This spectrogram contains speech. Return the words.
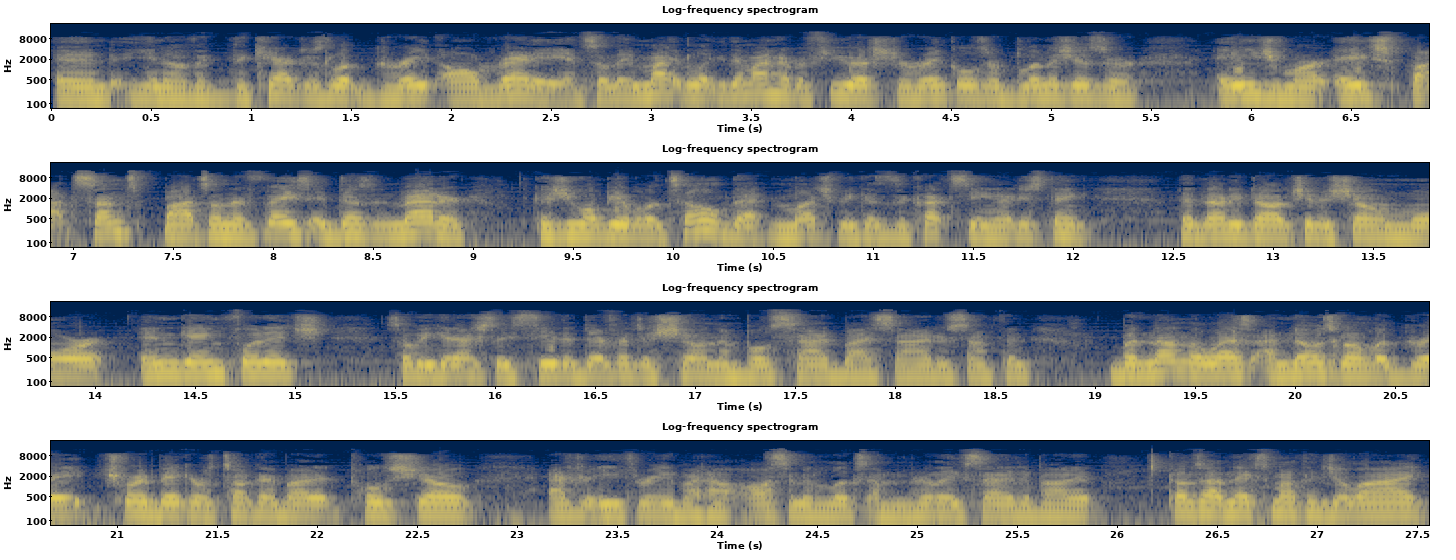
and you know the, the characters look great already, and so they might look they might have a few extra wrinkles or blemishes or age mark age spots sunspots on their face. It doesn't matter because you won't be able to tell that much because of the cutscene. I just think that Naughty Dog should have shown more in-game footage so we could actually see the difference of showing them both side by side or something. But nonetheless, I know it's going to look great. Troy Baker was talking about it post show after E3 about how awesome it looks. I'm really excited about it. Comes out next month in July,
